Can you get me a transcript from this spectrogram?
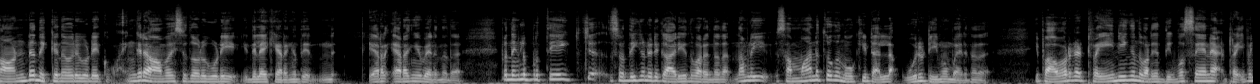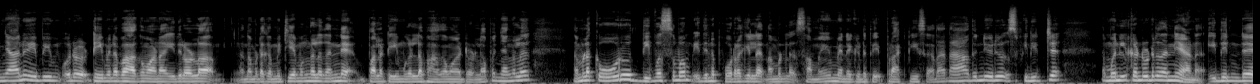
കണ്ട് നിൽക്കുന്നവർ കൂടി ഭയങ്കര ആവേശത്തോടു കൂടി ഇതിലേക്ക് ഇറങ്ങി ഇറങ്ങി വരുന്നത്. ഇപ്പം നിങ്ങൾ പ്രത്യേകിച്ച് ശ്രദ്ധിക്കേണ്ട ഒരു കാര്യം എന്ന് പറയുന്നത് നമ്മൾ ഈ സമ്മാനത്തുക നോക്കിയിട്ടല്ല ഒരു ടീമും വരുന്നത്. ഇപ്പോൾ അവരുടെ ട്രെയിനിങ് എന്ന് പറഞ്ഞാൽ ദിവസേന ട്രെയിൻ ഇപ്പം ഞാനും ഇപ്പം ഒരു ടീമിന്റെ ഭാഗമാണ്. ഇതിലുള്ള നമ്മുടെ കമ്മിറ്റി അംഗങ്ങൾ തന്നെ പല ടീമുകളുടെ ഭാഗമായിട്ടുള്ള അപ്പം ഞങ്ങൾ നമ്മളൊക്കെ ഓരോ ദിവസവും ഇതിന് പുറകിൽ നമ്മുടെ സമയം മെനക്കെടുത്തി പ്രാക്ടീസ് അതായത് അതിന്റെ ഒരു സ്പിരിറ്റ് മുന്നിൽ കണ്ടുകൊണ്ട് തന്നെയാണ്. ഇതിന്റെ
